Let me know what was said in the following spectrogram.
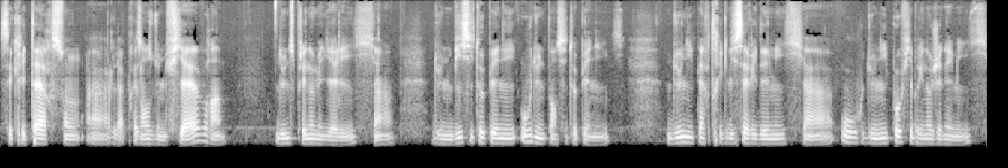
Ces critères sont euh, la présence d'une fièvre, d'une splénomégalie, d'une bicytopénie ou d'une pancytopénie, d'une hypertriglycéridémie ou d'une hypofibrinogénémie,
